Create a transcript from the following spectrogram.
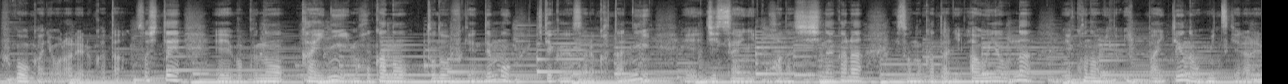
福岡におられる方そして、えー、僕の会に、まあ、他の都道府県でも来てくださる方に、えー、実際にお話ししながらその方に合うような、えー、好みの一杯っていうのを見つけられる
